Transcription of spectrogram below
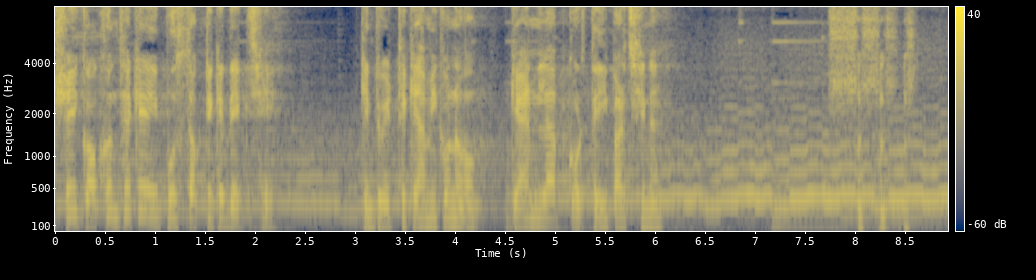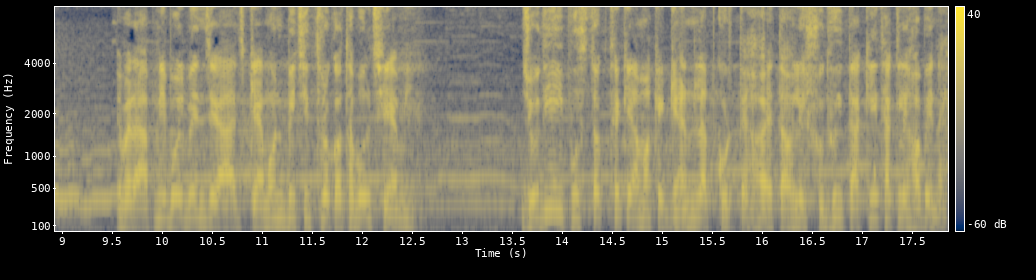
সেই কখন থেকে এই পুস্তকটিকে দেখছি। কিন্তু এর থেকে আমি কোনো জ্ঞান লাভ করতেই পারছি না। এবার আপনি বলবেন যে আজ কেমন বিচিত্র কথা বলছি আমি। যদি এই পুস্তক থেকে আমাকে জ্ঞান লাভ করতে হয়, তাহলে শুধুই তাকিয়ে থাকলে হবে না।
